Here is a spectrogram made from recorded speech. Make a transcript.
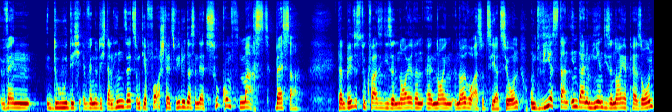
wenn du dich, wenn du dich dann hinsetzt und dir vorstellst, wie du das in der Zukunft machst, besser, dann bildest du quasi diese neueren, äh, neuen Neuroassoziationen und wirst dann in deinem Hirn diese neue Person.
